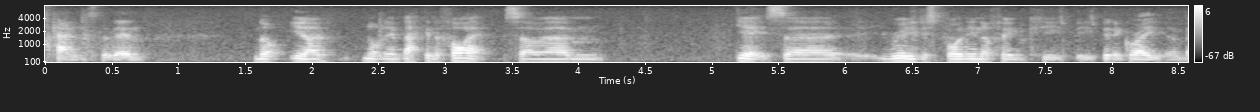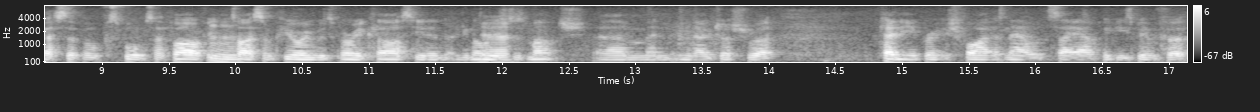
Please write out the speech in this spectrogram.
pants, but then not, you know, not then back in the fight. So um, yeah, it's uh, really disappointing. I think he's, he's been a great and ambassador for sport so far. I think Mhm. Tyson Fury was very classy and acknowledged Yeah. as much. Um, and you know, Joshua, plenty of British fighters now would say how big he's been for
